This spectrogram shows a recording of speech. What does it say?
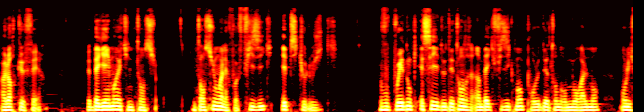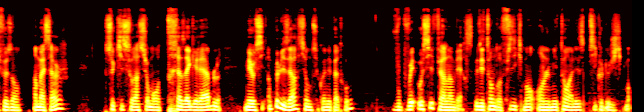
Alors que faire? Le bégaiement est une tension, une tension à la fois physique et psychologique. Vous pouvez donc essayer de détendre un bec physiquement pour le détendre moralement en lui faisant un massage, ce qui sera sûrement très agréable, mais aussi un peu bizarre si on ne se connaît pas trop. Vous pouvez aussi faire l'inverse, le détendre physiquement en le mettant à l'aise psychologiquement.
